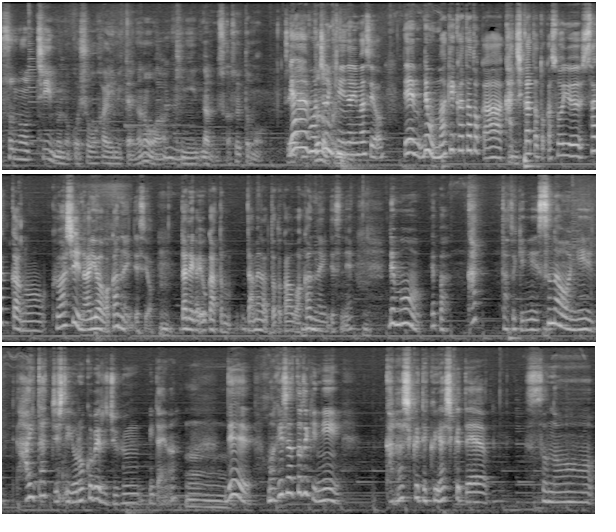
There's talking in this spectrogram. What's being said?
そのチームのこう勝敗みたいなのはうん気になるんですか、それともいやーもちろん気になりまますよ。ででも負け方とか勝ち方とかそういうサッカーの詳しい内容は分かんないんですよ。す、うん。誰が良かったもダメだったとか分かんないんですね、うん。でもやっぱ勝った時に素直にハイタッチして喜べる自分みたいな。うん、で負けちゃった時に悲しくて悔しくてその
